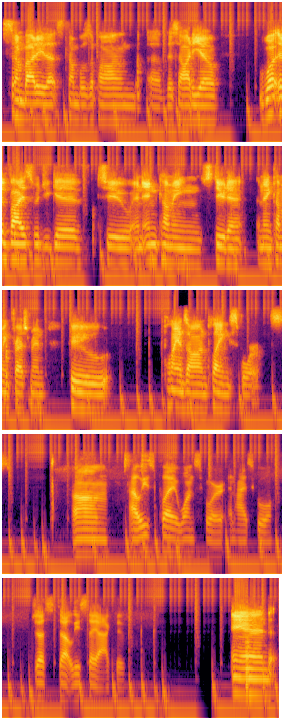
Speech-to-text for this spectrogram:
somebody that stumbles upon uh, this audio. What advice would you give to an incoming student, an incoming freshman who plans on playing sports? Um, at least play one sport in high school, just to at least stay active. And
